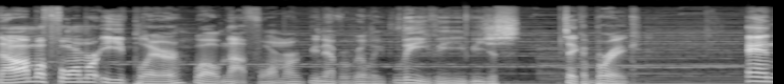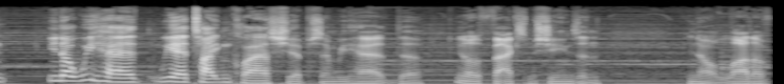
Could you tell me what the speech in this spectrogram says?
Now, I'm a former Eve player. Well, not former. You never really leave Eve. You just take a break. And you know, we had we had Titan class ships and we had the you know the fax machines and you know a lot of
